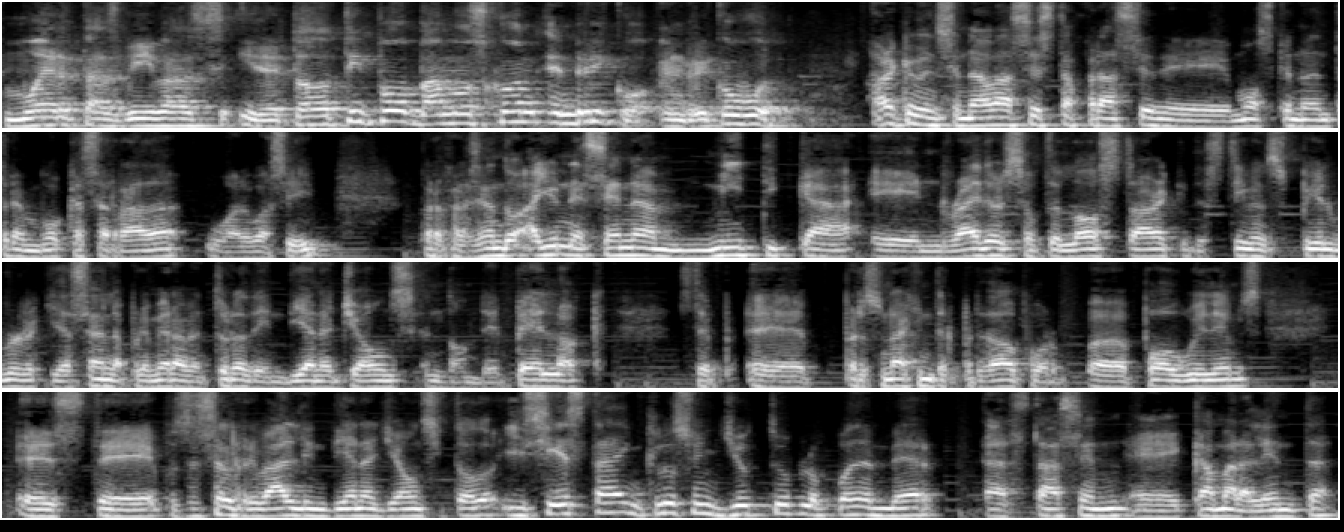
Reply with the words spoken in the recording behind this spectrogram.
muertas, vivas y de todo tipo. Vamos con Enrico, Enrico Wood. Ahora que mencionabas esta frase de mosca no entra en boca cerrada o algo así, parafraseando, hay una escena mítica en Riders of the Lost Ark de Steven Spielberg, ya sea en la primera aventura de Indiana Jones, en donde Belloc, este eh, personaje interpretado por uh, Paul Williams, este, pues es el rival de Indiana Jones y todo. Y si está incluso en YouTube, lo pueden ver, estás en eh, cámara lenta.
